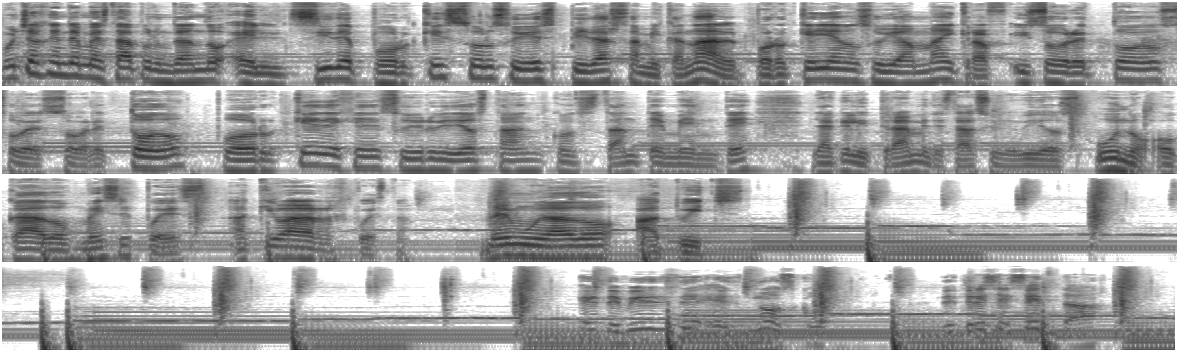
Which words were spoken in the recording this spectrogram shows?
Mucha gente me está preguntando el sí de por qué solo subí speeders a mi canal, por qué ya no subía Minecraft y sobre todo, sobre, sobre todo, por qué dejé de subir videos tan constantemente, ya que literalmente estaba subiendo videos uno o cada dos meses, pues aquí va la respuesta. Me he mudado a Twitch. Este video es Nosco de 360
